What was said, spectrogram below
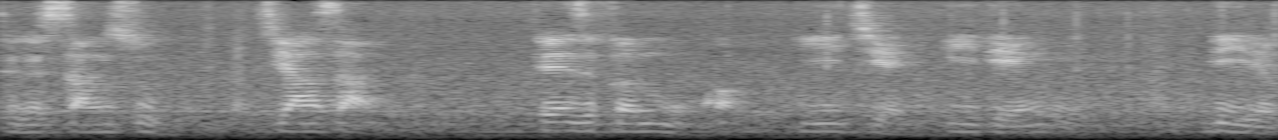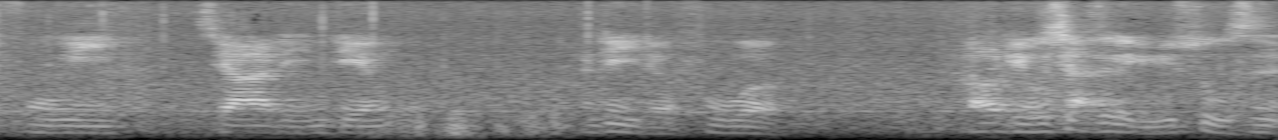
这个商数，加上这边是分母哈，一减一点五力的负一加零点五力的负二，然后留下这个余数是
